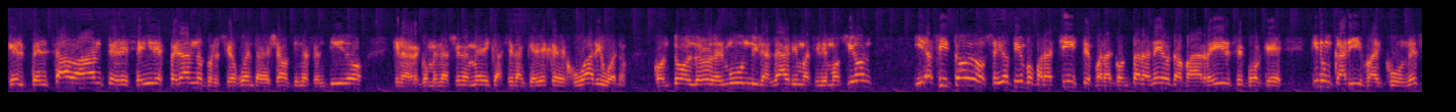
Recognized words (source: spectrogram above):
que él pensaba antes de seguir esperando, pero se dio cuenta que ya no tiene sentido, que las recomendaciones médicas eran que deje de jugar y bueno, con todo el dolor del mundo y las lágrimas y la emoción. Y así todo, se dio tiempo para chistes, para contar anécdotas, para reírse, porque tiene un carisma el Kun. Es,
